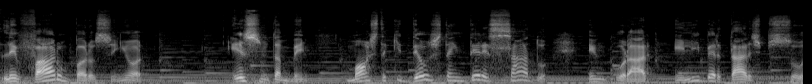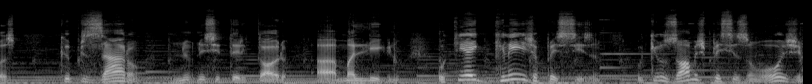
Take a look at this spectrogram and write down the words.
levaram para o Senhor, isso também mostra que Deus está interessado em curar, em libertar as pessoas que pisaram nesse território uh, maligno. O que a igreja precisa, o que os homens precisam hoje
